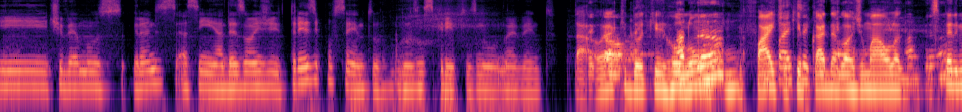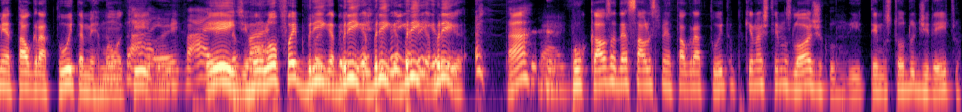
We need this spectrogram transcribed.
E tivemos grandes assim, adesões de 13% dos inscritos no, no evento. Tá, olha que doido, que rolou um, um fight aqui por causa do negócio de uma aula experimental gratuita, meu irmão, aqui. Vai, vai, Eide, rolou, foi briga, briga, briga, briga, briga, tá? Por causa dessa aula experimental gratuita, porque nós temos, lógico, e temos todo o direito,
